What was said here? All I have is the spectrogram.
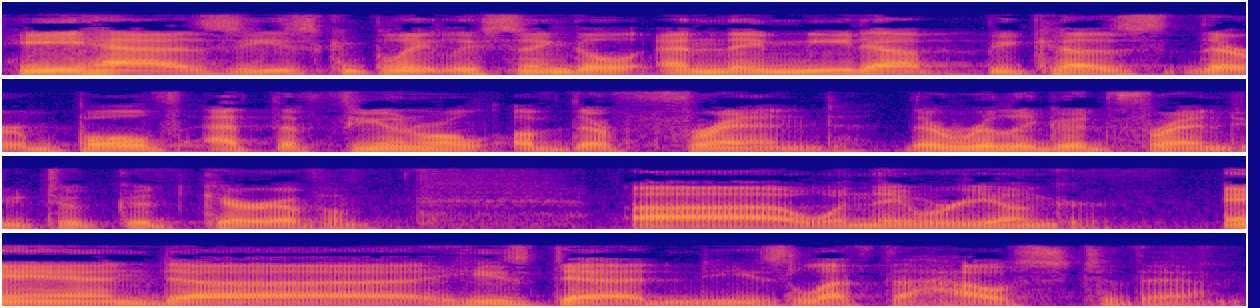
He has. He's completely single, and they meet up because they're both at the funeral of their friend, their really good friend who took good care of them uh, when they were younger. And uh, he's dead, and he's left the house to them.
